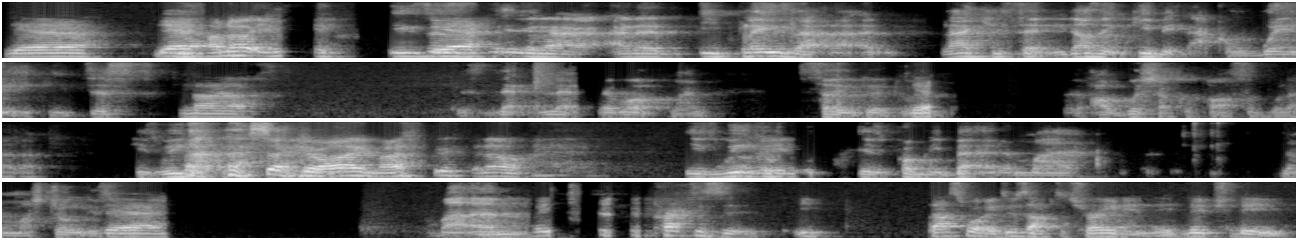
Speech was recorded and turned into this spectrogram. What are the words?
Yeah, yeah, he's, I know. What you mean. He's just yeah. like, and then he plays like that, and like you said, he doesn't give it like a welly. He just nah. just let let them off, man. So good. Man. Yeah. I wish I could pass a ball like that. His weak. so do I, man. no. His weak I mean, is probably better than my than my strongest. Yeah. But um, he practices. He, that's what he does after training. He literally,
